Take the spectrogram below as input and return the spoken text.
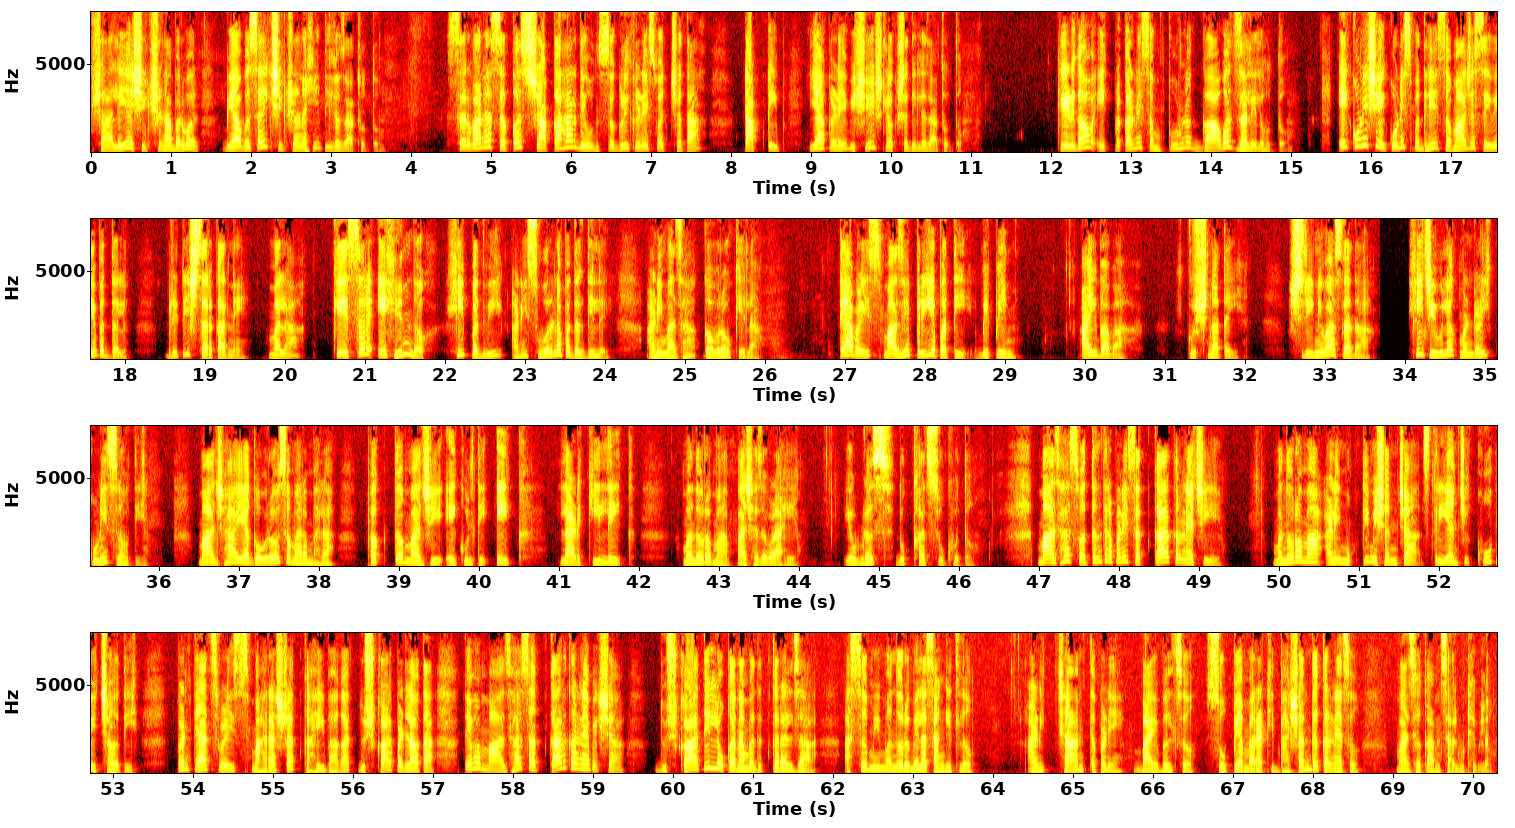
शालेय शिक्षणाबरोबर व्यावसायिक शिक्षणही दिलं जात होतं. सर्वांना सकस शाकाहार देऊन सगळीकडे स्वच्छता टापटीप याकडे विशेष लक्ष दिलं जात होतं. केडगाव एक प्रकारे संपूर्ण गावच झालेलं होतं. एकोणीसशे एकोणीसमध्ये समाजसेवेबद्दल ब्रिटिश सरकारने मला केसर ए हिंद ही पदवी आणि सुवर्णपदक दिले आणि माझा गौरव केला. त्यावेळेस माझे प्रिय पती बिपिन आई बाबा कृष्णाताई श्रीनिवास दादा ही जिवलक मंडळी कुणीच नव्हती. माझ्या या गौरव समारंभाला फक्त माझी एकुलती एक लाडकी लेख मनोरमा माझ्याजवळ आहे. एवढंच दुःखात सुख होतं. माझा स्वतंत्रपणे सत्कार करण्याची मनोरमा आणि मुक्ती मिशनच्या स्त्रियांची खूप इच्छा होती. पण त्याच वेळेस महाराष्ट्रात काही भागात दुष्काळ पडला होता. तेव्हा माझा सत्कार करण्यापेक्षा दुष्काळातील लोकांना मदत करायला जा असं मी मनोरमेला सांगितलं. आणि शांतपणे बायबलचं सोप्या मराठीत भाषांतर करण्याचं माझं काम चालू ठेवलं.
